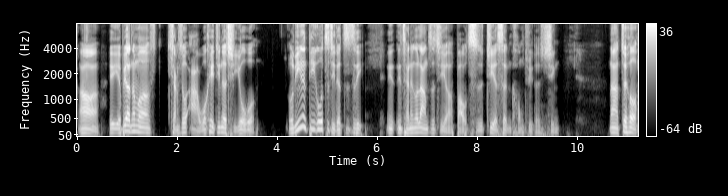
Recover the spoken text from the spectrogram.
啊，也也不要那么想说啊，我可以经得起诱惑。我宁愿低估自己的自制力，你你才能够让自己啊保持戒慎恐惧的心。那最后，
